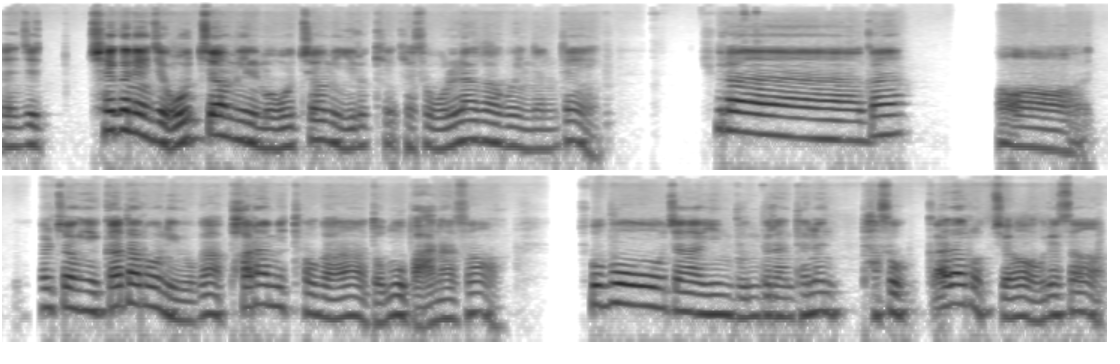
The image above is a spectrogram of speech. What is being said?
자, 이제 최근에 이제 5.1, 뭐 5.2 이렇게 계속 올라가고 있는데 큐라가 어, 설정이 까다로운 이유가 파라미터가 너무 많아서 초보자인 분들한테는 다소 까다롭죠. 그래서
